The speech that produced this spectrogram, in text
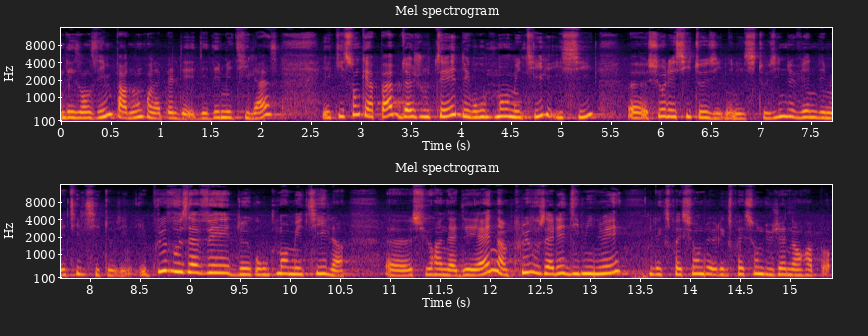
des enzymes pardon, qu'on appelle des, des, déméthylases et qui sont capables d'ajouter des groupements méthyl ici euh, sur les cytosines. Les cytosines deviennent des méthylcytosines. Et plus vous avez de groupements méthyl euh, sur un ADN, plus vous allez diminuer l'expression du gène en rapport.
